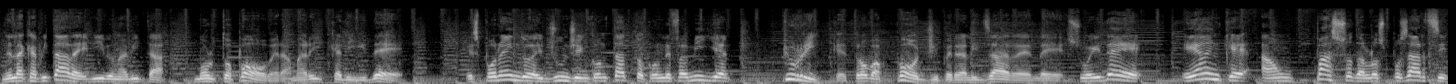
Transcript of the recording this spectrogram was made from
Nella capitale vive una vita molto povera ma ricca di idee. Esponendola giunge in contatto con le famiglie più ricche, trova appoggi per realizzare le sue idee e anche a un passo dallo sposarsi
